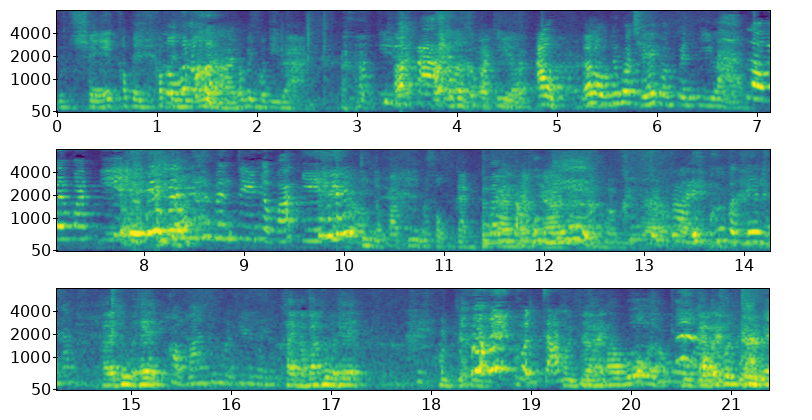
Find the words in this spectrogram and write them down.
คุณเชคเขาเป็นเขาเป็นรู้อิว่าหร่านเขาเป็นคนอิหร่านค่ะเออซุปปากีเหรอ เอ้าแล้วเราคิดว่าเชคมันเป็นอิหร่าน เราเป็นปากีจริงเหรอเป็นจีนกับปากี จีนกับปากีผสมกันทำไมการไม่กลับจับพรุ่งยานี้ครึ่งประเทศเลยนะใครขึ้นประเทศกลับบ้านครึ่งประเทศเลย ใครกลับบ้านขึ้นประเทศ คนเจ็บคนจันทคนร์เจ็อบย่าไหมมาเวอร์เขาเป็นคนจันทร์ไง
